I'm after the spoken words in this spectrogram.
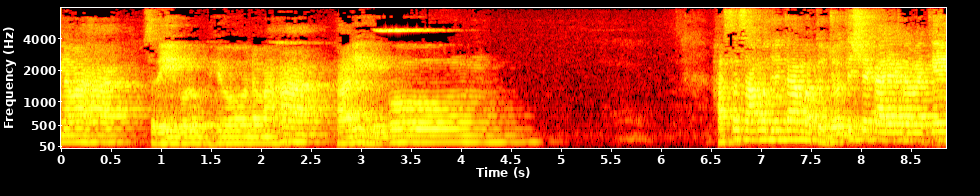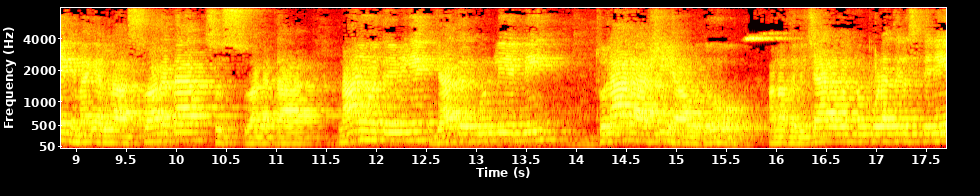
ನಮಃ ಶ್ರೀ ಗುರುಭ್ಯೋ ನಮಃ ಹರಿ ಓಂ ಹಸ್ತ ಸಾಮುದ್ರಿಕ ಮತ್ತು ಜ್ಯೋತಿಷ್ಯ ಕಾರ್ಯಕ್ರಮಕ್ಕೆ ನಿಮಗೆಲ್ಲ ಸ್ವಾಗತ, ಸುಸ್ವಾಗತ. ನಾನು ಇವತ್ತು ನಿಮಗೆ ಜಾತಕ ಕುಂಡ್ಲಿಯಲ್ಲಿ ತುಲಾ ರಾಶಿ ಯಾವುದು ಅನ್ನೋದ ವಿಚಾರವನ್ನು ಕೂಡ ತಿಳಿಸ್ತೀನಿ.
